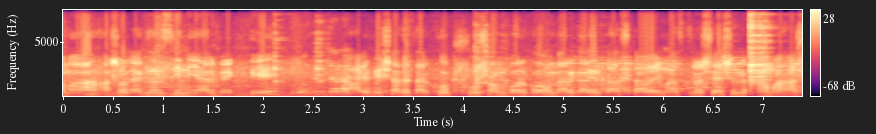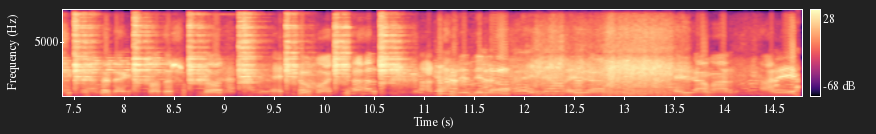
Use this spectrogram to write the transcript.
মামা আসলে একজন সিনিয়র ব্যক্তি। আরিফের সাথে তার খুব সুসম্পর্ক। ওনার গাড়ির কাজটা এই মাত্র শেষ হলো। মামা হাসি দিচ্ছে দেখেন কত সুন্দর। এই তো পয়সাল আটা দিয়ে দিল। এই যে এই যে আমার আরিফ।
